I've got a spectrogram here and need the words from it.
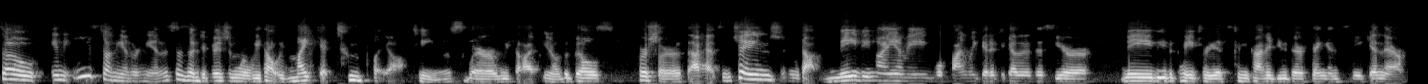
So in the East, on the other hand, this is a division where we thought we might get two playoff teams, where we thought, you know, the Bills, for sure, that hasn't changed. And thought maybe Miami will finally get it together this year. Maybe the Patriots can kind of do their thing and sneak in there.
